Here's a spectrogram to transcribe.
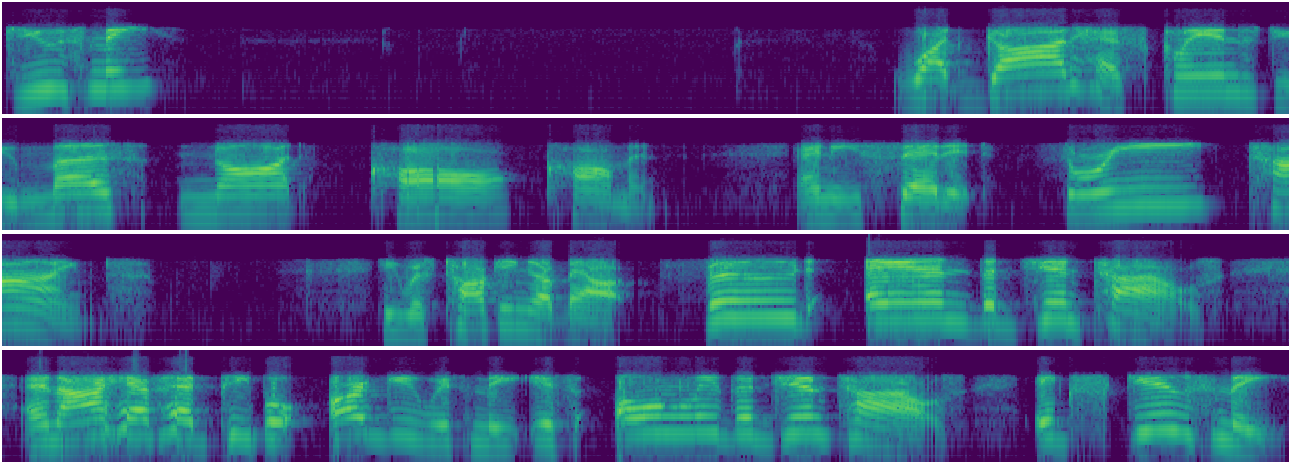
Excuse me? What God has cleansed, you must not call common. And he said it three times. He was talking about food and the Gentiles. And I have had people argue with me, it's only the Gentiles. Excuse me.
